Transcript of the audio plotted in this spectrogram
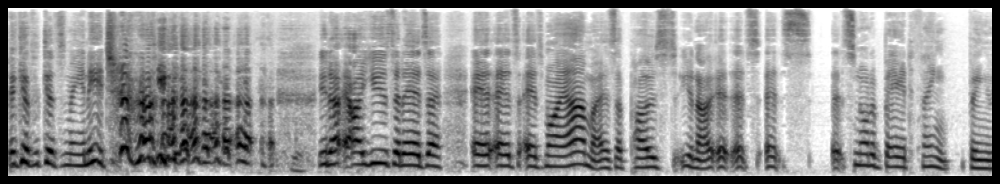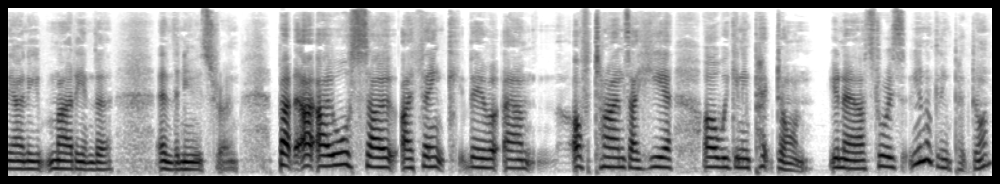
it gives, gives me an edge. you know, I use it as a as as my armor as opposed you know it, it's it's it's not a bad thing being the only Māori in the in the newsroom, but I, I also I think there um oft times I hear oh we're getting picked on. You know, our stories you're not getting picked on.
